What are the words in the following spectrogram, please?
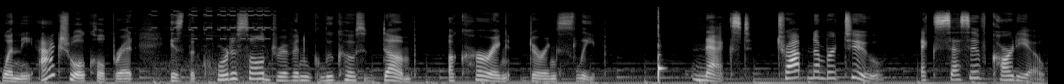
when the actual culprit is the cortisol-driven glucose dump occurring during sleep. Next, trap number two, excessive cardio.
